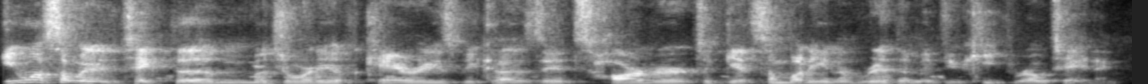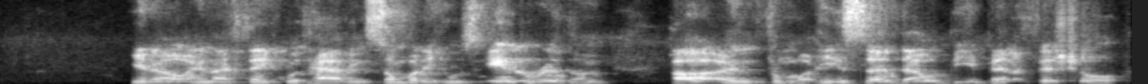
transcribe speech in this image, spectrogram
He wants somebody to take the majority of carries because it's harder to get somebody in a rhythm if you keep rotating. You know, and I think with having somebody who's in a rhythm, uh, and from what he said, that would be a beneficial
